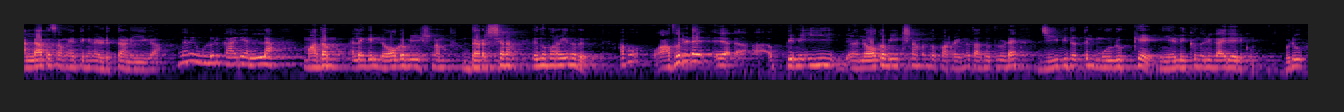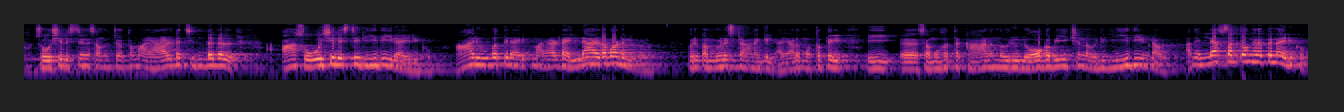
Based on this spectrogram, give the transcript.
അല്ലാത്ത സമയത്ത് ഇങ്ങനെ എടുത്തണിയുക അങ്ങനെയുള്ളൊരു കാര്യമല്ല മതം അല്ലെങ്കിൽ ലോകവീക്ഷണം ദർശനം എന്ന് പറയുന്നത്. അപ്പോൾ അവരുടെ പിന്നെ ഈ ലോകവീക്ഷണം എന്ന് പറയുന്നത് അതവരുടെ ജീവിതത്തിൽ മുഴുക്കെ നിയലിക്കുന്ന ഒരു കാര്യമായിരിക്കും ഒരു സോഷ്യലിസ്റ്റിനെ സംബന്ധിച്ചിടത്തോളം അയാളുടെ ചിന്തകൾ ആ സോഷ്യലിസ്റ്റ് രീതിയിലായിരിക്കും. ആ രൂപത്തിലായിരിക്കും അയാളുടെ എല്ലാ ഇടപാടുകളും. ഒരു കമ്മ്യൂണിസ്റ്റ് ആണെങ്കിൽ അയാൾ മൊത്തത്തിൽ ഈ സമൂഹത്തെ കാണുന്ന ഒരു ലോകവീക്ഷണം ഒരു രീതി ഉണ്ടാവും. അത് എല്ലാ സ്ഥലത്തും അങ്ങനെ തന്നെ ആയിരിക്കും.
